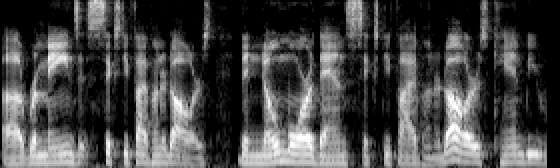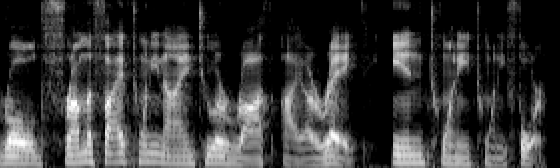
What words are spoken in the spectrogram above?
uh, remains at $6,500, then no more than $6,500 can be rolled from a 529 to a Roth IRA in 2024.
